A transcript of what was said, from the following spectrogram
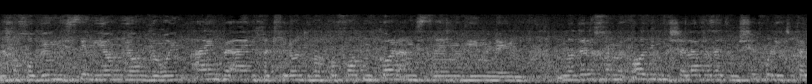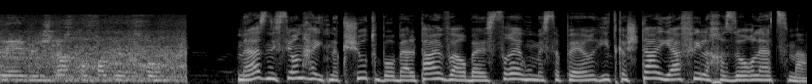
אנחנו חווים ניסים יום-יום ורואים עין בעין איך התפילות והכוחות מכל עם ישראל מגיעים אלינו. אני מודה לך מאוד אם בשלב הזה תמשיכו להתפלל ולשלוח כוחות מרחוק. מאז ניסיון ההתנקשות בו ב-2014, הוא מספר, התקשתה יפי לחזור לעצמה.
